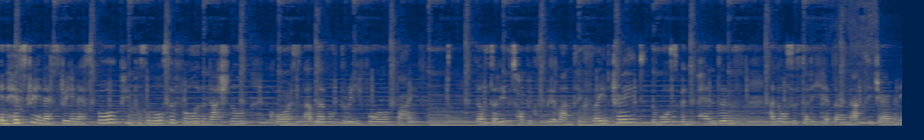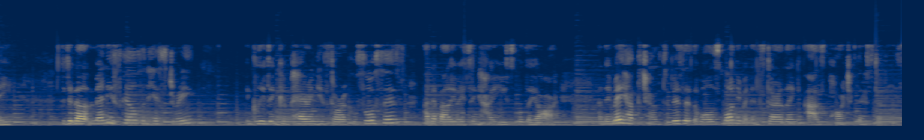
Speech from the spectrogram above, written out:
In History in S3 and S4, pupils will also follow the national course at level 3, 4 or 5. They'll study the topics of the Atlantic slave trade, the wars of independence, and also study Hitler and Nazi Germany. They develop many skills in history, including comparing historical sources and evaluating how useful they are, and they may have the chance to visit the Wallace Monument in Stirling as part of their studies.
